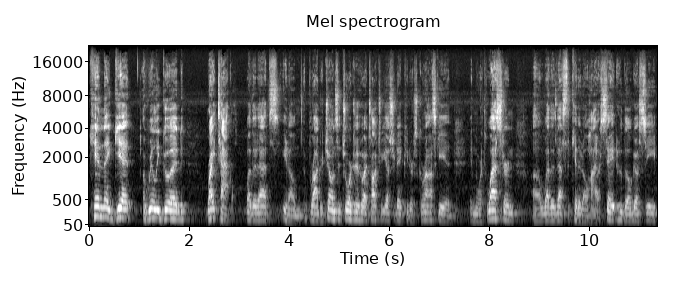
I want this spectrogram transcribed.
Can they get a really good right tackle? Whether that's you know Broderick Jones at Georgia, who I talked to yesterday, Peter Skoronski at, at Northwestern, uh, whether that's the kid at Ohio State who they'll go see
